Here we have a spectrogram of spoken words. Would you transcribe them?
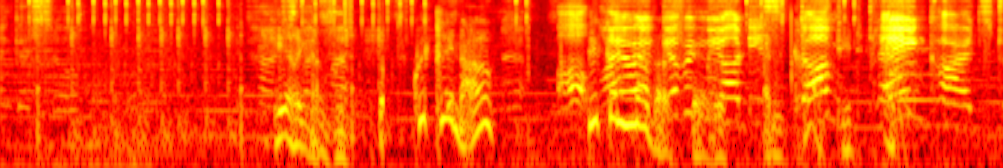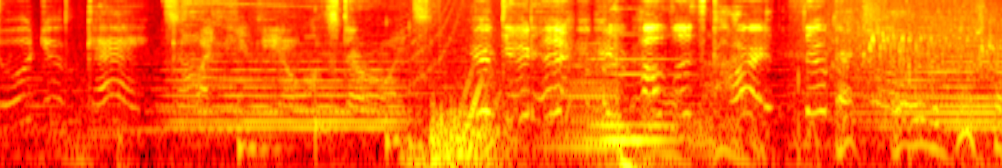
I guess so. Here, stuck young. Quickly now. Uh, Oh, Pick why are you giving me all these dumb playing cards, dude? You're gay. It's like Yu-Gi-Oh on steroids. You dude, you have this card. Super Or cool. reduce the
